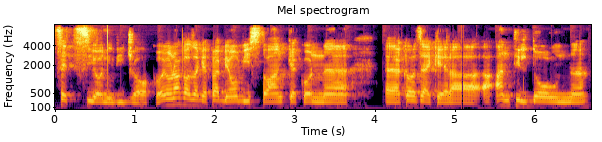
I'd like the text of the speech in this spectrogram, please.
sezioni di gioco. È una cosa che poi abbiamo visto anche con eh, cos'è che era Until Dawn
